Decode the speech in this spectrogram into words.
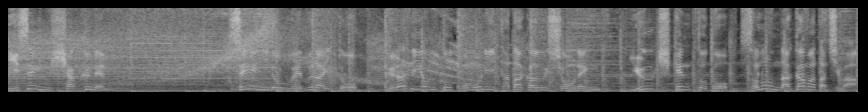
2100年。正義のウェブナイトグラディオンと共に戦う少年結城健人とその仲間たちは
